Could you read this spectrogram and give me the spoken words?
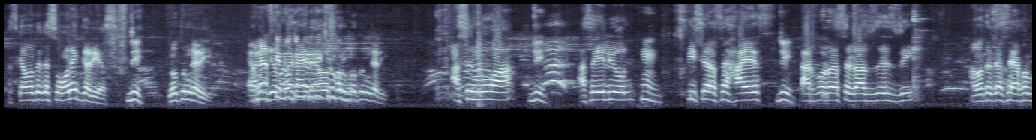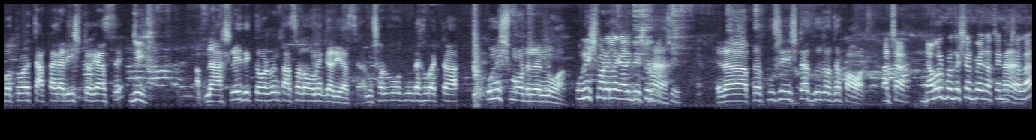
আজকে আমাদের কাছে অনেক গাড়ি আছে। জি। নতুন গাড়ি। এখন মানে যে কটা নতুন গাড়ি সব নতুন আছে নোয়া জি। আছে এলিয়ন হুম। পিছে আছে হাইয়েস্ট জি। তারপরে আছে রাজু এসজি আমাদের কাছে এখন বর্তমানে চারটা গাড়ি স্টকে আছে। জি। আপনি আসলেই দেখতে পারবেন তাছাড়া অনেক গাড়ি আছে। আমি সর্বপ্রথম দেখাবো একটা উনিশ মডেলের নোয়া উনিশ মডেলের গাড়ি দিয়ে শুরু হ্যাঁ। করছি। এটা আপনার পুষে স্টার দুই দরজা পাওয়ার। আচ্ছা ডাবল প্রজেকশন পেয়ে যাচ্ছেন হ্যাঁ। ইনশাল্লাহ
